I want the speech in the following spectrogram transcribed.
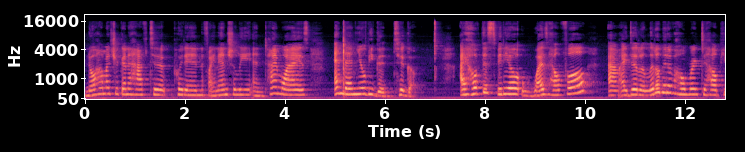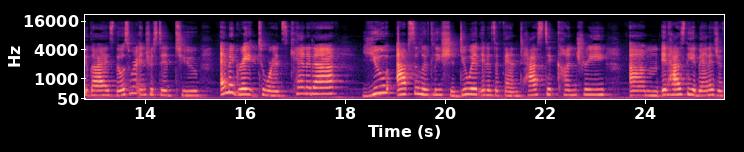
know how much you're gonna have to put in financially and time-wise, and then you'll be good to go. I hope this video was helpful. Um, I did a little bit of homework to help you guys, those who are interested to emigrate towards Canada. You absolutely should do it. It is a fantastic country. Um, it has the advantage of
